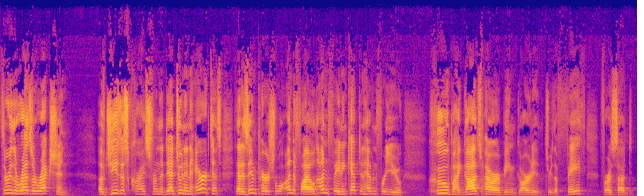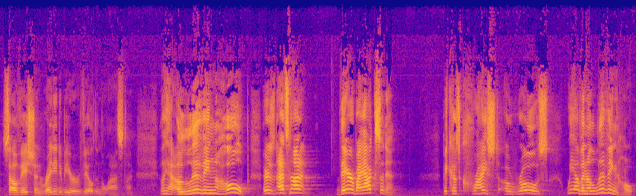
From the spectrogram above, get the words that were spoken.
through the resurrection of Jesus Christ from the dead, to an inheritance that is imperishable, undefiled, unfading, kept in heaven for you, who by God's power are being guarded through the faith for salvation, ready to be revealed in the last time. Look at that, a living hope. There's, that's not there by accident. Because Christ arose, we have an, a living hope.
